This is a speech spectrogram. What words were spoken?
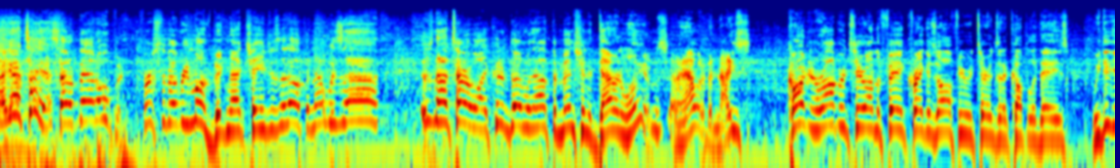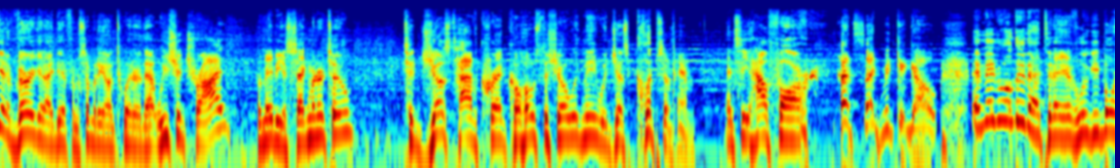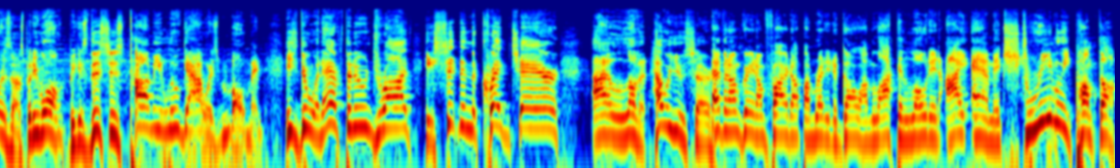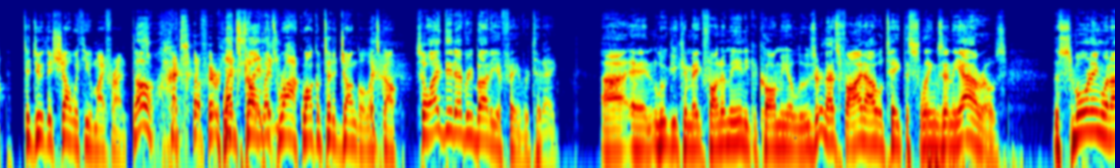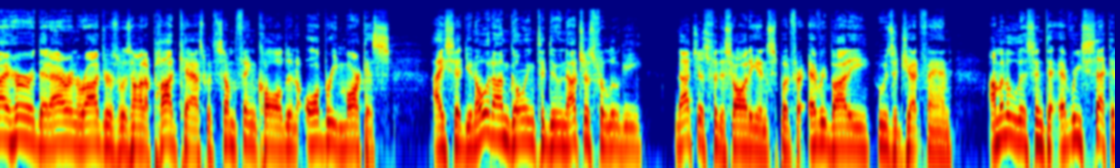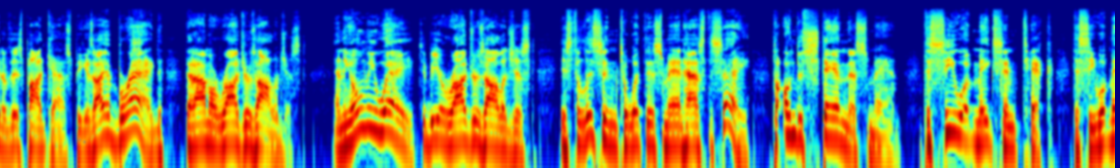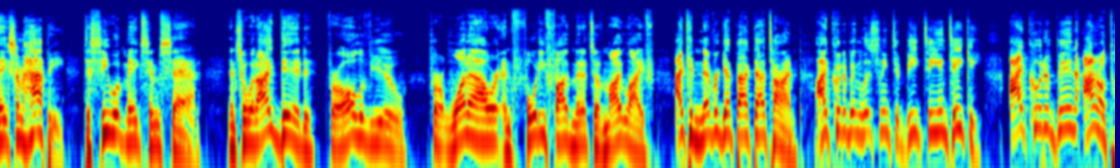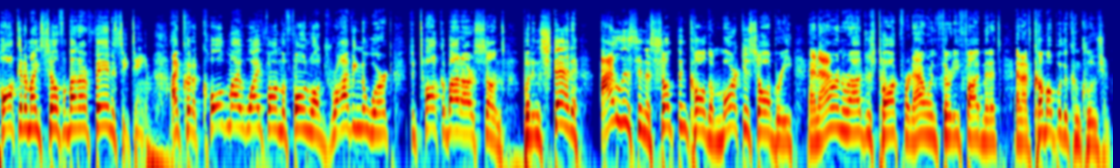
I gotta tell you, that's not a bad open. First of every month, Big Mac changes it up, and that was uh it was not terrible. I could have done without the mention of Darren Williams. I mean, that would have been nice. Carton Roberts here on the fan. Craig is off. He returns in a couple of days. We did get a very good idea from somebody on Twitter that we should try for maybe a segment or two to just have Craig co-host the show with me with just clips of him and see how far that segment can go. And maybe we'll do that today if Loogie bores us, but he won't because this is Tommy Lugauer's moment. He's doing afternoon drive. He's sitting in the Craig chair. I love it. How are you, sir? Evan, I'm great. I'm fired up. I'm ready to go. I'm locked and loaded. I am extremely pumped up to do the show with you, my friend. Oh, that's very Let's exciting. go. Let's rock. Welcome to the jungle. Let's go. So I did everybody a favor today. Uh, and Loogie can make fun of me and he could call me a loser. And that's fine. I will take the slings and the arrows. This morning, when I heard that Aaron Rodgers was on a podcast with something called an Aubrey Marcus, I said, you know what I'm going to do, not just for Loogie, not just for this audience, but for everybody who is a Jet fan. I'm going to listen to every second of this podcast because I have bragged that I'm a Rodgersologist. And the only way to be a Rodgersologist is to listen to what this man has to say, to understand this man, to see what makes him tick, to see what makes him happy, to see what makes him sad. And so, what I did for all of you for one hour and 45 minutes of my life, I can never get back that time. I could have been listening to BT and Tiki. I could have been, I don't know, talking to myself about our fantasy team. I could have called my wife on the phone while driving to work to talk about our sons. But instead, I listened to something called a Marcus Aubrey and Aaron Rodgers talk for an hour and 35 minutes, and I've come up with a conclusion.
